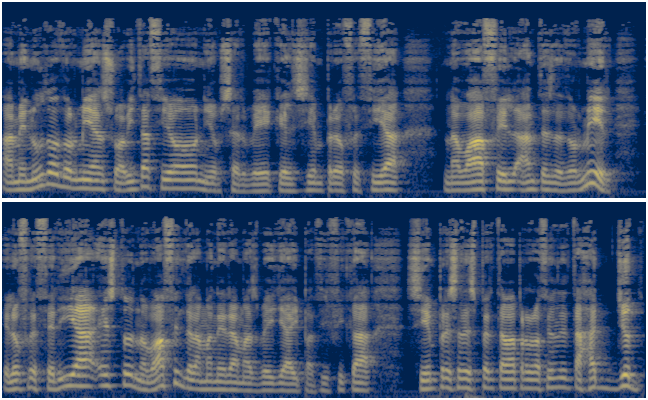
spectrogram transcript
a menudo dormía en su habitación y observé que él siempre ofrecía Nawafil antes de dormir. Él ofrecería estos Nawafil de la manera más bella y pacífica. Siempre se despertaba para la oración de Tahajjud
